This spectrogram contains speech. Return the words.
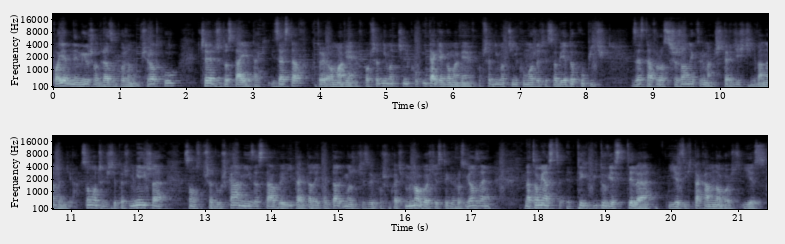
Po jednym już od razu włożonym w środku. Church dostaje taki zestaw, który omawiałem w poprzednim odcinku i tak jak omawiałem w poprzednim odcinku możecie sobie dokupić zestaw rozszerzony, który ma 42 narzędzia. Są oczywiście też mniejsze, są z przedłużkami zestawy i tak dalej, i tak dalej. Możecie sobie poszukać mnogość jest tych rozwiązań. Natomiast tych bitów jest tyle jest ich taka mnogość i jest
